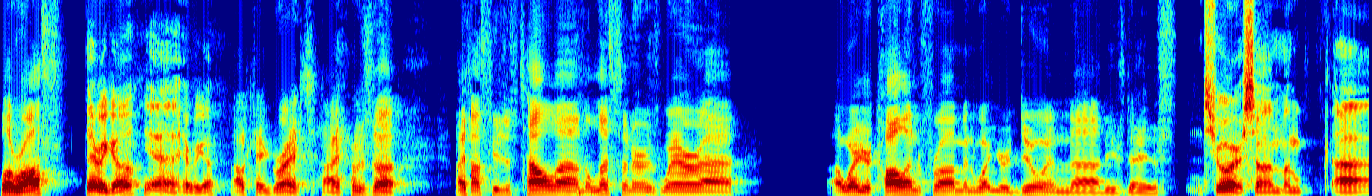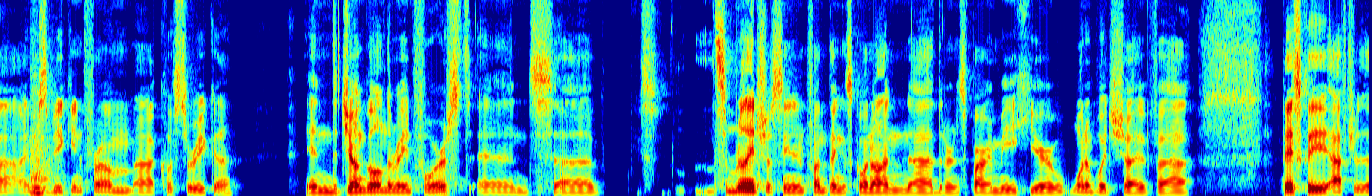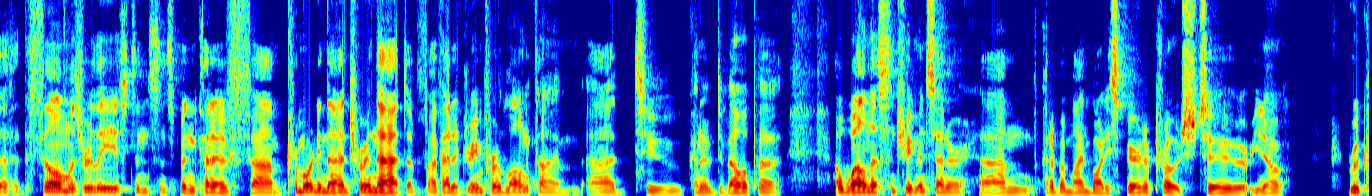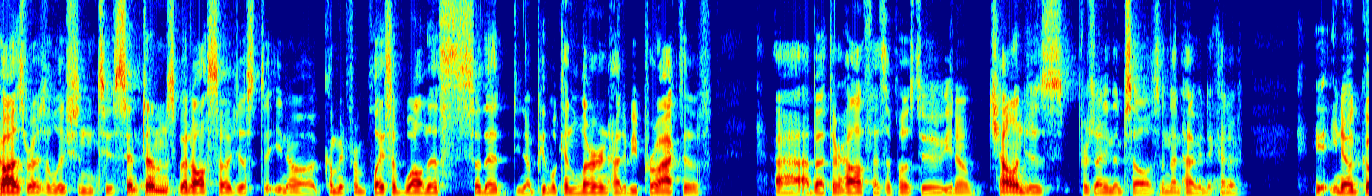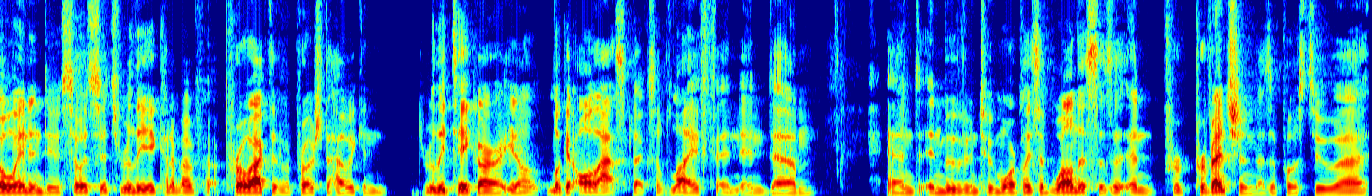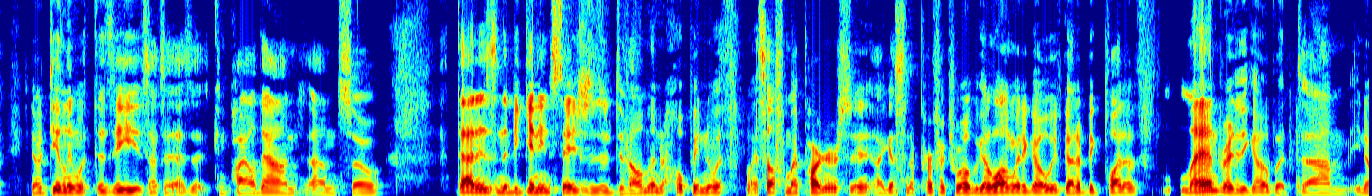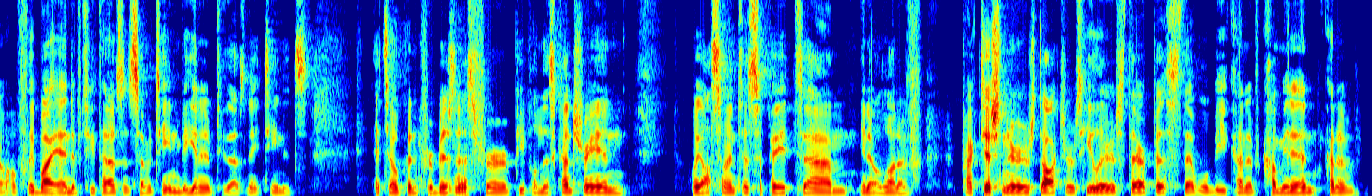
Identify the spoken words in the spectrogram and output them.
Hello, Ross. There we go. Yeah, here we go. Okay, great. I was uh, I thought you just tell uh, the listeners where uh, uh, where you're calling from and what you're doing uh, these days. Sure. So I'm I'm uh, I'm speaking from uh, Costa Rica, in the jungle and the rainforest, and uh, some really interesting and fun things going on uh, that are inspiring me here. One of which I've uh, basically after the the film was released and since been kind of um, promoting that and touring that, I've I've had a dream for a long time uh, to kind of develop a a wellness and treatment center, um, kind of a mind body spirit approach to you know root cause resolution to symptoms, but also just you know coming from a place of wellness so that you know people can learn how to be proactive uh, about their health as opposed to you know challenges presenting themselves and then having to kind of you know go in and do. So it's it's really kind of a, a proactive approach to how we can really take our you know look at all aspects of life and and um, and and move into a more place of wellness as a, and pre- prevention as opposed to uh, you know dealing with disease as it, as it can pile down. Um, so that is in the beginning stages of development. Hoping with myself and my partners, I guess in a perfect world, we got a long way to go. We've got a big plot of land ready to go, but um, you know, hopefully by end of 2017, beginning of 2018, it's it's open for business for people in this country, and we also anticipate um, you know a lot of practitioners, doctors, healers, therapists that will be kind of coming in, kind of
